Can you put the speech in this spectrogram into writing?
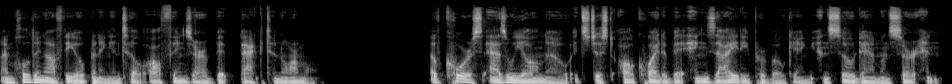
I'm holding off the opening until all things are a bit back to normal. Of course, as we all know, it's just all quite a bit anxiety provoking and so damn uncertain.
